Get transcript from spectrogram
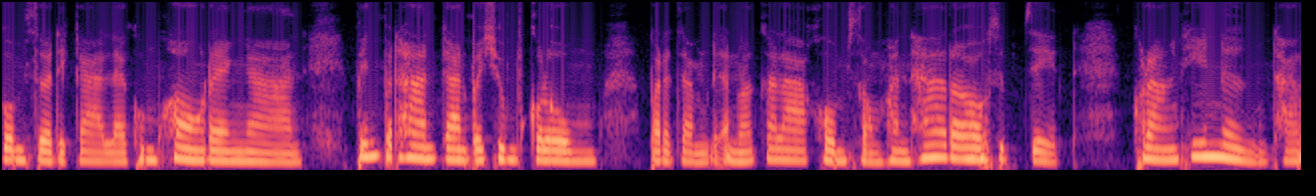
กรมสวัสดิการและคุ้มครองแรงงาน เป็นประธานการประชุมกรม ประจำเดือนมกราคม 2567 ครั้งที่1ทับ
